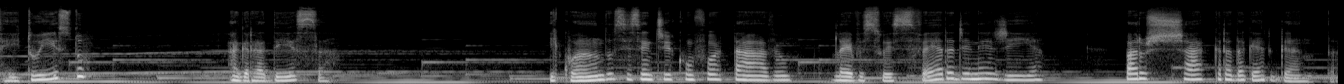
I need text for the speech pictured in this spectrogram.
Feito isto, agradeça e, quando se sentir confortável, leve sua esfera de energia para o chakra da garganta.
